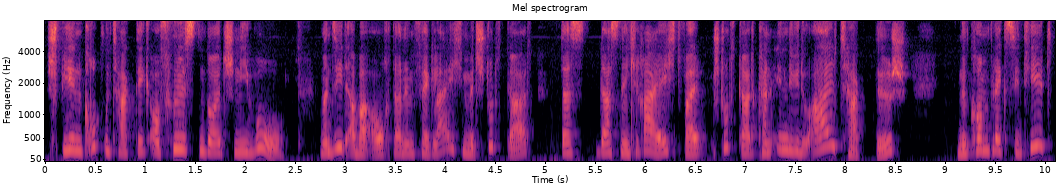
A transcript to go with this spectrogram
spielen Gruppentaktik auf höchstem deutschen Niveau. Man sieht aber auch dann im Vergleich mit Stuttgart, dass das nicht reicht, weil Stuttgart kann individualtaktisch eine Komplexität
